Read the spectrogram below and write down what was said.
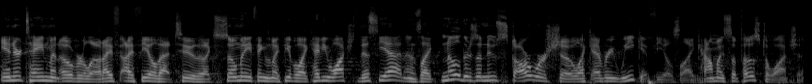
Entertainment overload. I, I feel that too. Like so many things, my people like, have you watched this yet? And it's like, no, there's a new Star Wars show like every week, it feels like. How am I supposed to watch it?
